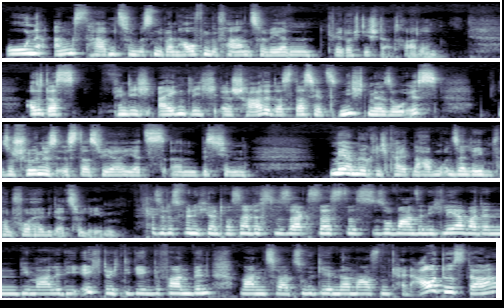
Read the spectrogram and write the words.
ohne Angst haben zu müssen, über den Haufen gefahren zu werden, quer durch die Stadt radeln. Also das finde ich eigentlich äh, schade, dass das jetzt nicht mehr so ist. So schön es ist, dass wir jetzt ein bisschen mehr Möglichkeiten haben, unser Leben von vorher wieder zu leben. Also das finde ich ja interessant, dass du sagst, dass das so wahnsinnig leer war, denn die Male, die ich durch die Gegend gefahren bin, waren zwar zugegebenermaßen keine Autos da,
